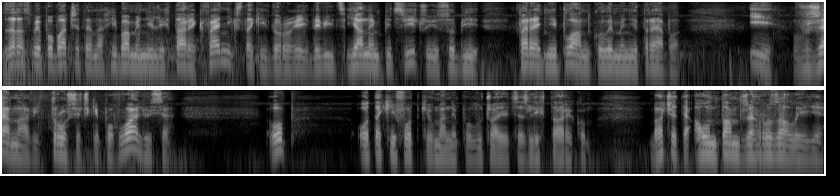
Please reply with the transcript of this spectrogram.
Зараз ви побачите на хіба мені ліхтарик Фенікс такий дорогий. Дивіться, я ним підсвічую собі передній план, коли мені треба. І вже навіть трошечки похвалюся. Оп, отакі фотки в мене получаються з ліхтариком. Бачите, а он там вже гроза лиє.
